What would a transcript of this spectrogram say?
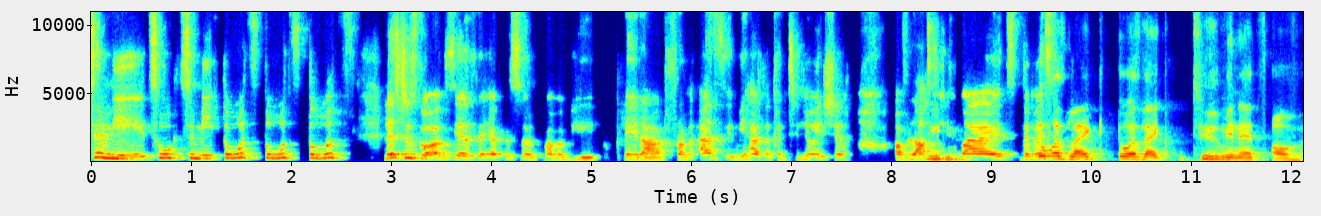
to me. Talk to me. Thoughts, thoughts, thoughts. Let's just go obviously as the episode probably played out from as we had the continuation of last week's. The it was like it was like two minutes of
